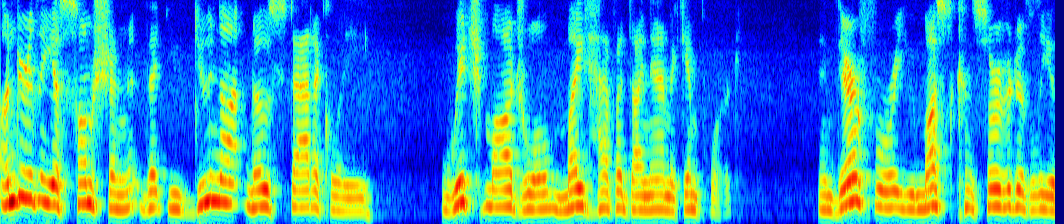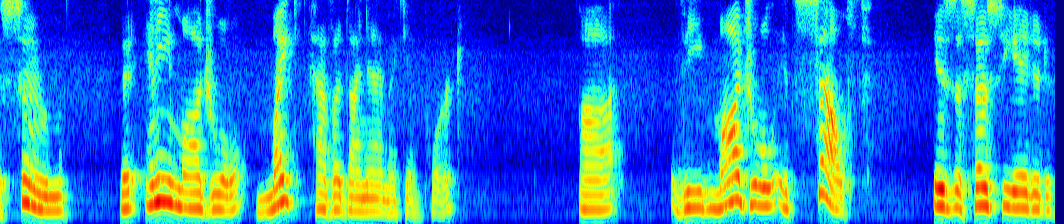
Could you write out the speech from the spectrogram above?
Under the assumption that you do not know statically which module might have a dynamic import, and therefore you must conservatively assume that any module might have a dynamic import, uh, the module itself is associated,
